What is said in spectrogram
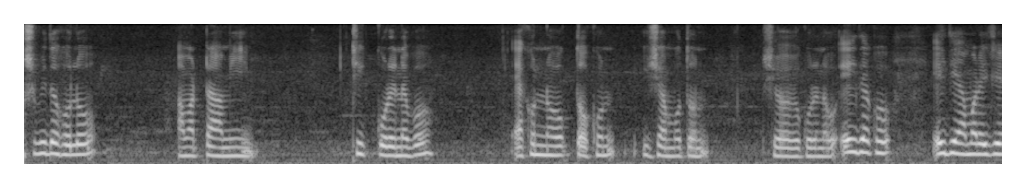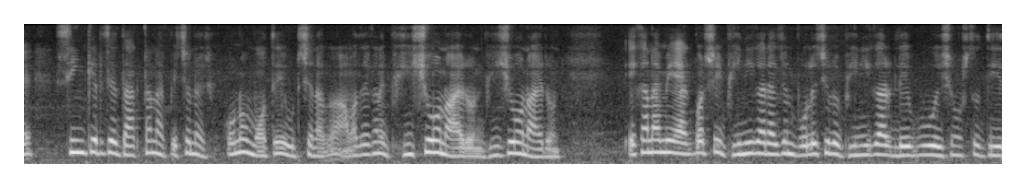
অসুবিধা হলো, আমারটা আমি ঠিক করে নেব। এখন হোক, তখন হিসাব মতন সেভাবে করে নেব। এই দেখো এই যে আমার এই যে সিঙ্কের যে দাগটা না, পেছনের, কোনো মতেই উঠছে না। আমাদের এখানে ভীষণ আয়রন ভীষণ আয়রন। এখানে আমি একবার সেই ভিনিগার একজন বলেছিল, ভিনিগার, লেবু, এই সমস্ত দিয়ে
